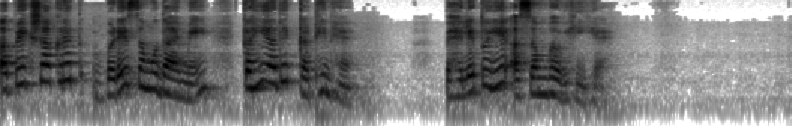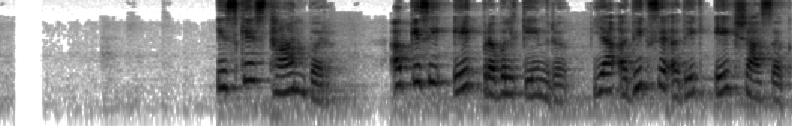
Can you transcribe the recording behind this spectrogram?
अपेक्षाकृत बड़े समुदाय में कहीं अधिक कठिन है। पहले तो ये असंभव ही है। इसके स्थान पर अब किसी एक प्रबल केंद्र या अधिक से अधिक एक शासक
